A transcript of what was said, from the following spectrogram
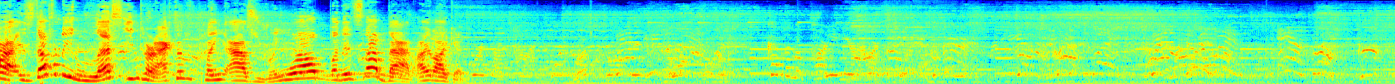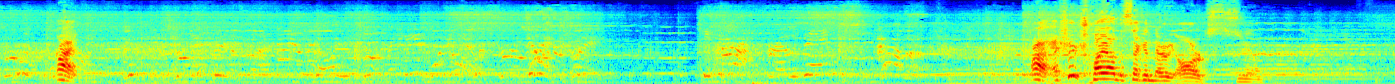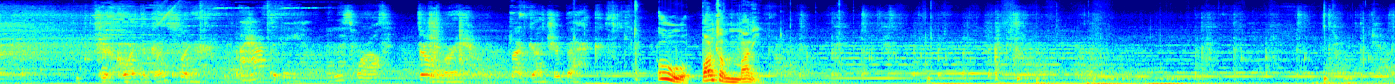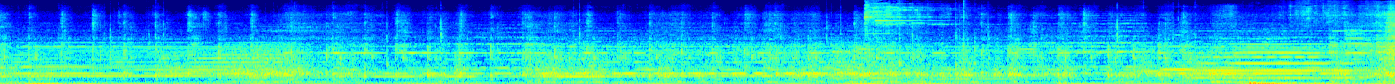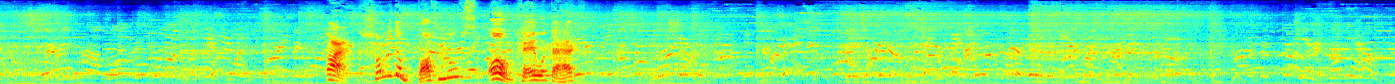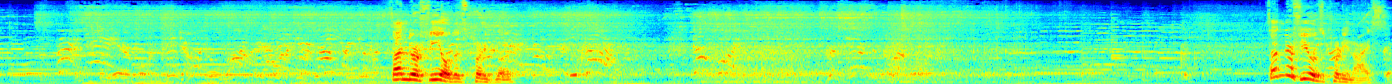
Alright, it's definitely less interactive playing as Rinwell, but it's not bad. I like it. Alright. Alright, I should try out the secondary arts soon. Bunch of money. We're in for a long slog with this one. Alright, show me the buff moves? Oh, okay, what the heck? Thunder Field is pretty good. Thunder Field is pretty nice.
